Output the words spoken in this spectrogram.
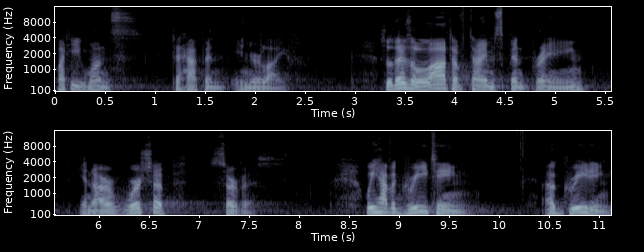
what He wants to happen in your life. So there's a lot of time spent praying in our worship service. We have a greeting, a greeting.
